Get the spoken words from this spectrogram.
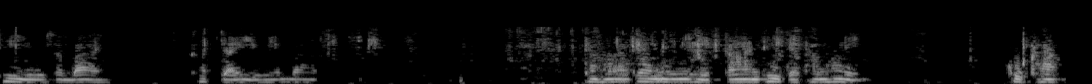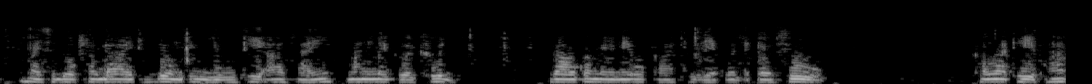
ที่อยู่สบาย เข้าใจอยู่เย็นบ้างถ้าหากว่ามีเหตุการณ์ที่จะทำให้คุกคักไม่สะดวกสบายที่เรื่องที่อยู่ที่อาศัยมันไม่เกิดขึ้น เราก็ไม่มีโอกาสที่เรียกว่าจะต่อสู้คำว่าที่พัก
